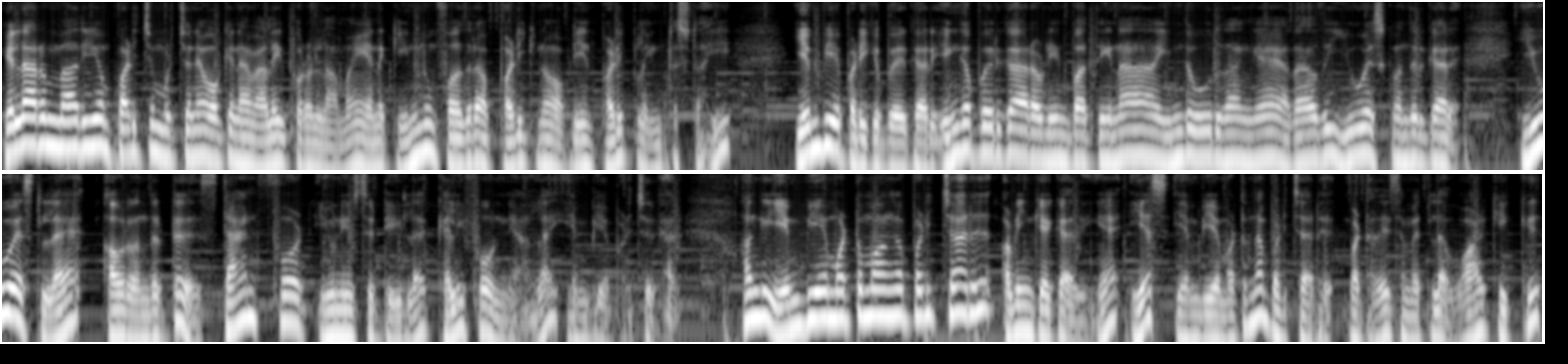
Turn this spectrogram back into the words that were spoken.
எல்லாரும் மாதிரியும் படித்து முடிச்சோன்னே ஓகே நான் வேலைக்கு போகிறோம் இல்லாமல் எனக்கு இன்னும் ஃபர்தராக படிக்கணும் அப்படின்னு படிப்பில் இன்ட்ரெஸ்ட் ஆகி எம்பிஏ படிக்க போயிருக்காரு. எங்கே போயிருக்காரு அப்படின்னு பார்த்தீங்கன்னா இந்த ஊர் தாங்க. அதாவது யூஎஸ்க்கு வந்திருக்காரு. யூஎஸில் அவர் வந்துட்டு ஸ்டான்ஃபோர்ட் யூனிவர்சிட்டியில் கலிஃபோர்னியாவில் எம்பிஏ படிச்சிருக்காரு. அங்கே எம்பிஏ மட்டுமா அங்கே படித்தார் அப்படின்னு கேட்காதீங்க. எஸ் எம்பிஏ மட்டும்தான் படித்தார் பட் அதே சமயத்தில் வாழ்க்கைக்கு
